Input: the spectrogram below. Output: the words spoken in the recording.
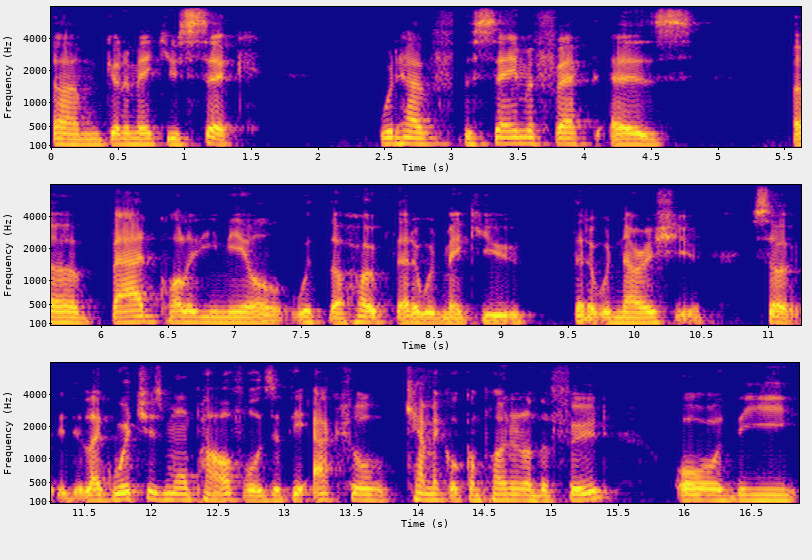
um, going to make you sick, would have the same effect as a bad quality meal with the hope that it would make you, that it would nourish you? So, like, which is more powerful? Is it the actual chemical component of the food? or the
